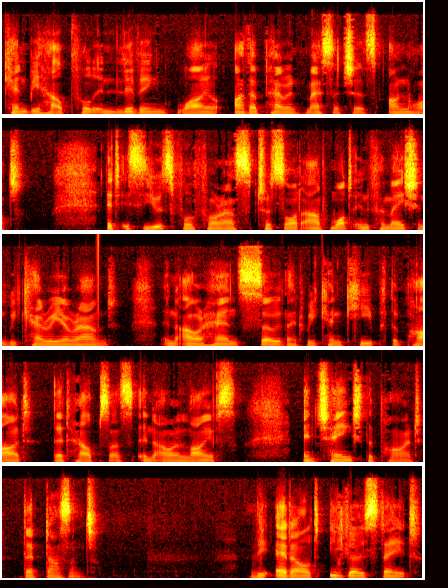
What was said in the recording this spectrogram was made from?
can be helpful in living while other parent messages are not. It is useful for us to sort out what information we carry around in our hands so that we can keep the part that helps us in our lives and change the part that doesn't. The adult ego state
